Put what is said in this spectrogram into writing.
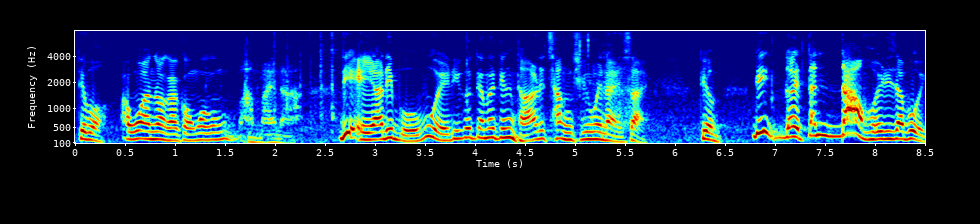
对不？啊，我安怎甲讲？我讲啊，买啦！你会啊，你无买，你搁踮咧顶头你唱唱的那会使？对，你来等拉回你再买，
